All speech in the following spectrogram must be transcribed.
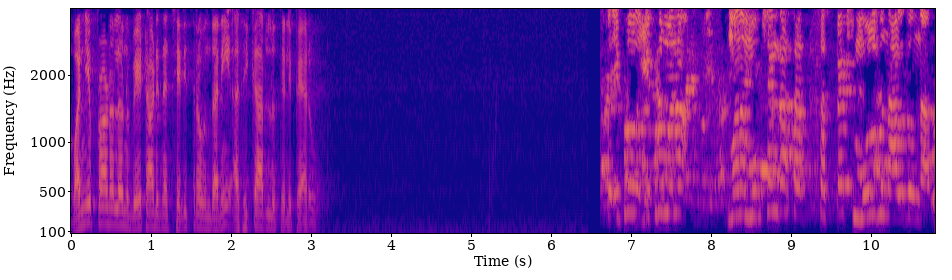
వన్యప్రాణులను వేటాడిన చరిత్ర ఉందని అధికారులు తెలిపారు. సో ఇప్పుడు ఇప్పుడు మన మన ముఖ్యంగా సస్పెక్ట్స్ మూడు నాలుగు ఉన్నారు.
